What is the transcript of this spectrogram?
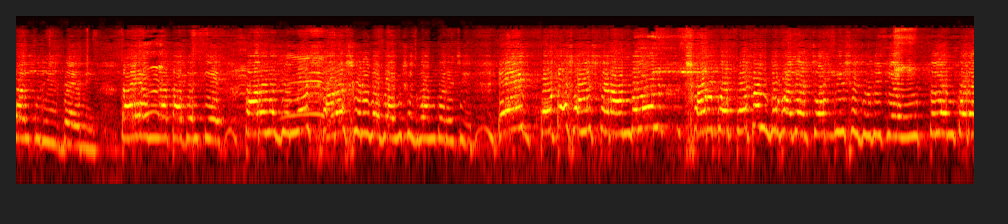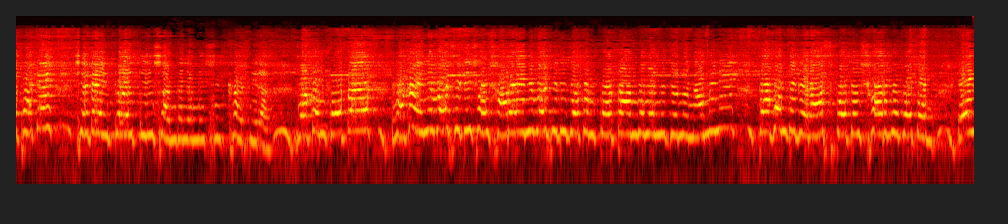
পঁয়ত্রিশ দেয়নি। তাই আমরা তাদেরকে তাড়ানোর জন্য সরাসরি ভাবে অংশগ্রহণ করেছি। এই কোটা সংস্কার আন্দোলন সর্বপ্রথম দু হাজার চব্বিশে যদি কেউ উত্তোলন করে থাকে সেটা এই পঁয়ত্রিশ আন্দোলনের শিক্ষার্থীরা। যখন কোটা ঢাকা ইউনিভার্সিটি সহ সারা ইউনিভার্সিটি যখন কোটা আন্দোলনের জন্য নামিনি, তখন থেকে রাজপথে সর্বপ্রথম এই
